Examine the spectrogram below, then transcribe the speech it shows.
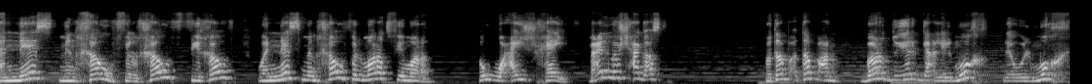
الناس من خوف الخوف في خوف والناس من خوف المرض في مرض. هو عايش خايف مع ان مفيش حاجة أصلا. فطبعا طبعا برضه يرجع للمخ لو المخ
